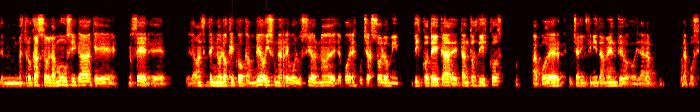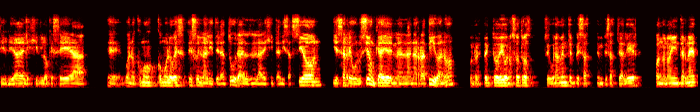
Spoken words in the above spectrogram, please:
en nuestro caso la música, que, no sé, eh, el avance tecnológico cambió, hizo una revolución, ¿no? De yo poder escuchar solo mi discoteca de tantos discos a poder escuchar infinitamente o, ya la, la posibilidad de elegir lo que sea. Eh, bueno, ¿cómo, cómo lo ves eso en la literatura, en la digitalización y esa revolución que hay en la, la narrativa, ¿no? Con respecto, digo, nosotros seguramente empezaste, empezaste a leer cuando no hay internet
